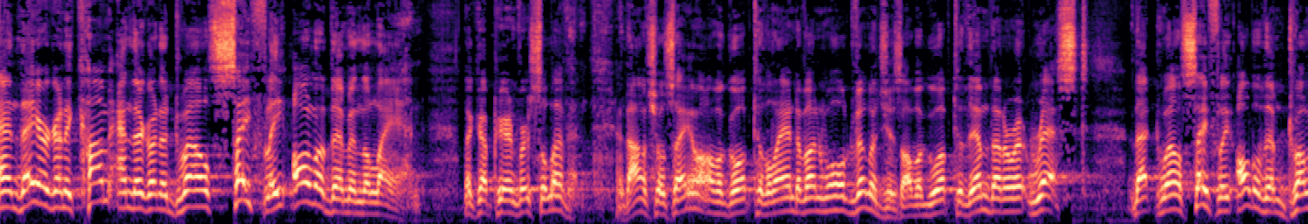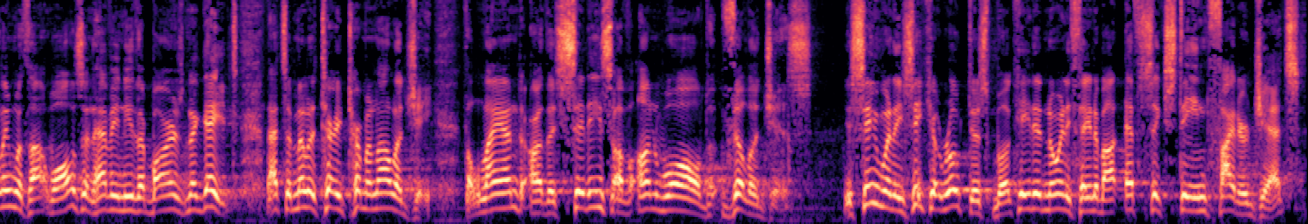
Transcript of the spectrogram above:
And they are going to come and they're going to dwell safely, all of them in the land. Look up here in verse 11. And thou shalt say, oh, I will go up to the land of unwalled villages. I will go up to them that are at rest that dwell safely, all of them dwelling without walls and having neither bars nor gates. That's a military terminology. The land are the cities of unwalled villages. You see, when Ezekiel wrote this book, he didn't know anything about F 16 fighter jets.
